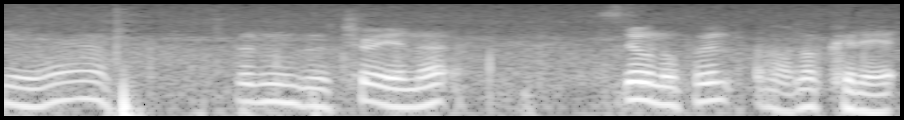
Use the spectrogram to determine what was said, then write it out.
Yeah. Stood under the tree and that. Still nothing. Oh, look at it.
